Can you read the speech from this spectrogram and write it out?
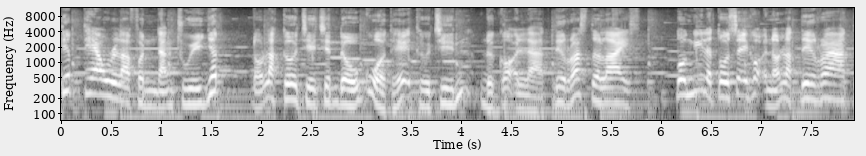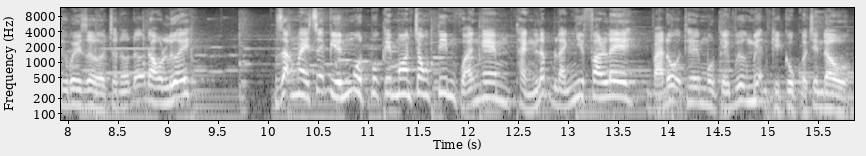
tiếp theo là phần đáng chú ý nhất, đó là cơ chế chiến đấu của thế hệ thứ 9 được gọi là Terrestrialize. Tôi nghĩ là tôi sẽ gọi nó là Terra từ bây giờ cho nó đỡ đau lưỡi. Dạng này sẽ biến một Pokemon trong team của anh em thành lấp lánh như pha lê và đội thêm một cái vương miện kỳ cục ở trên đầu.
